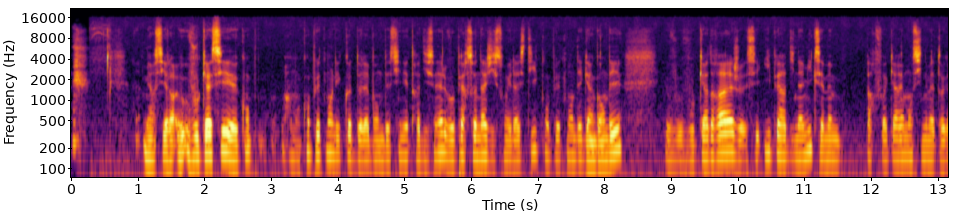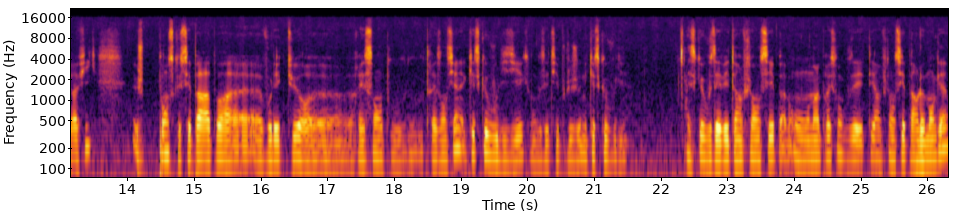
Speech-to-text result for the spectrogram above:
Merci. Alors, vous cassez vraiment complètement les codes de la bande dessinée traditionnelle. Vos personnages, ils sont élastiques, complètement dégingandés. Vos, cadrages, c'est hyper dynamique, c'est même parfois carrément cinématographique. Je pense que c'est par rapport à, vos lectures euh, récentes ou, très anciennes. Qu'est-ce que vous lisiez quand vous étiez plus jeune et qu'est-ce que vous lisez Est-ce que vous avez été influencé par... On a l'impression que vous avez été influencé par le manga?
